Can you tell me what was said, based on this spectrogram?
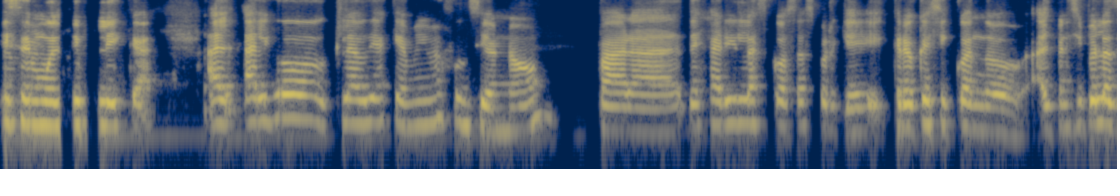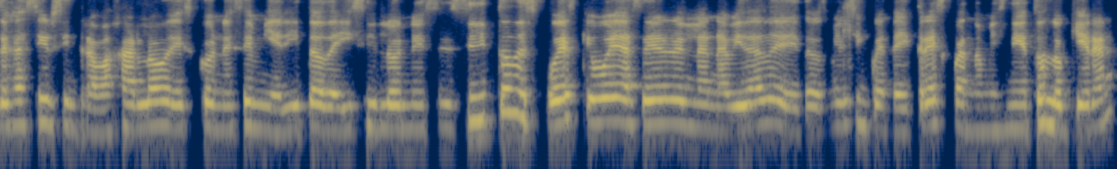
Y se multiplica. algo, Claudia, que a mí me funcionó para dejar ir las cosas, porque creo que sí, cuando al principio las dejas ir sin trabajarlo, es con ese miedito de, y si lo necesito después, ¿qué voy a hacer en la Navidad de 2053 cuando mis nietos lo quieran?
